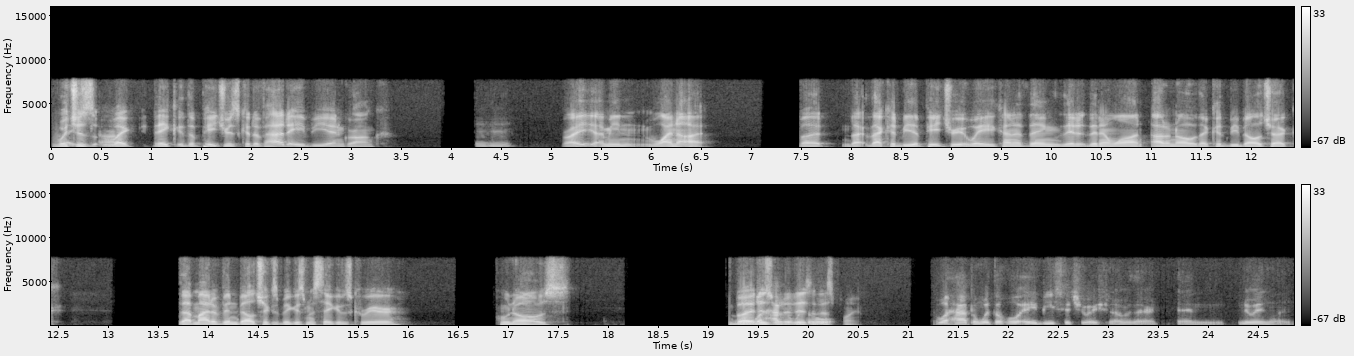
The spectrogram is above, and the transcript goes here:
Which like, is uh, like they the Patriots could have had AB and Gronk, hmm right? I mean, why not? But that that could be a Patriot way kind of thing. They, they didn't want. I don't know. That could be Belichick. That might have been Belichick's biggest mistake of his career. Who knows? But Well, it is what it is at this point. What happened with the whole AB situation over there in New England?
